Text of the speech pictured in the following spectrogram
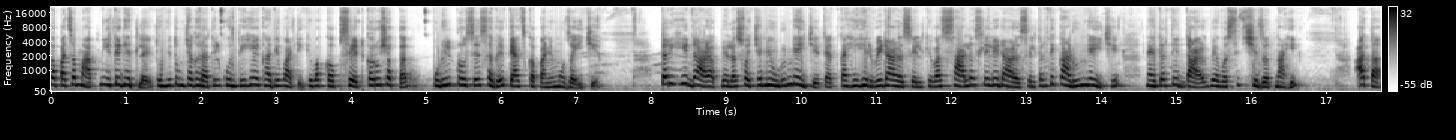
कपाचं माप मी इथे घेतलं आहे तुम्ही तुमच्या घरातील कोणतीही एखादी वाटी किंवा कप सेट करू शकतात. पुढील प्रोसेस सगळे त्याच कपाने मोजायची आहे. तर ही डाळ आपल्याला स्वच्छ निवडून घ्यायची त्यात काही हिरवी डाळ असेल किंवा साल असलेली डाळ असेल तर ती काढून घ्यायची. नाहीतर ती डाळ व्यवस्थित शिजत नाही. आता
